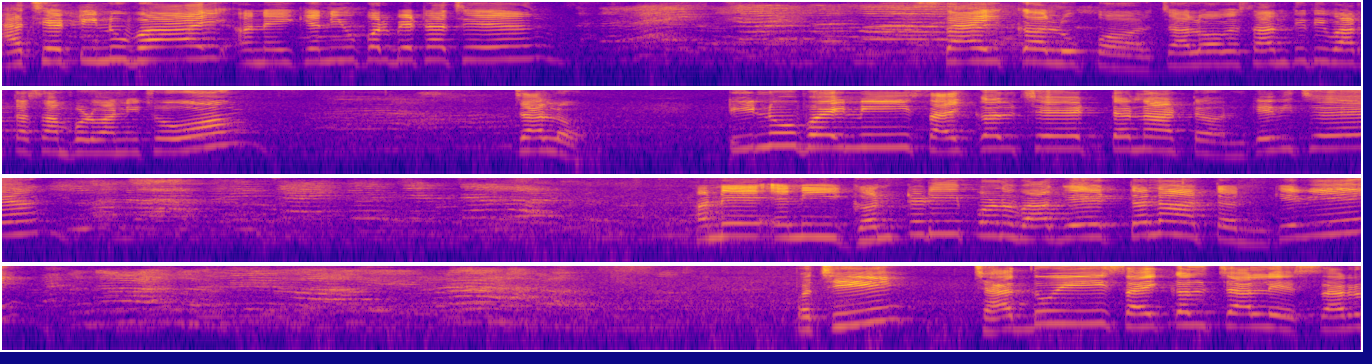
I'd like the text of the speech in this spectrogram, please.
આ છે ટીનુભાઈ અને એ કેની ઉપર બેઠા છે? સાયકલ ઉપર. ચાલો, હવે શાંતિથી વાર્તા સાંભળવાની છો. ચાલો. ટીનુભાઈની સાયકલ છે ટનાટન. કેવી છે? અને એની ઘંટડી પણ વાગે ટનાટન. કેવી? પછી જાદુઈ સાયકલ ચાલે, સર?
